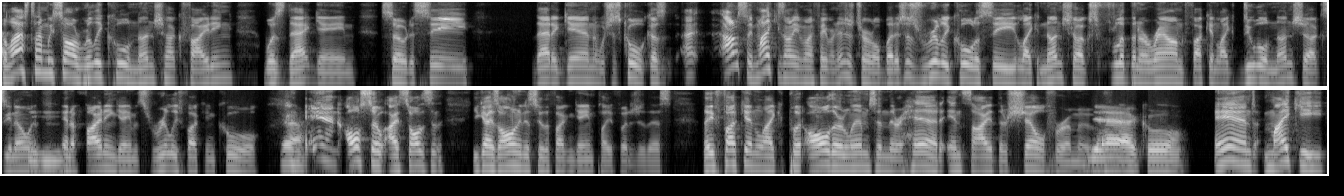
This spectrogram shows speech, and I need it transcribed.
the last time we saw a really cool nunchuck fighting was that game. So to see that again, which is cool because honestly, Mikey's not even my favorite Ninja Turtle, but it's just really cool to see like nunchucks flipping around, fucking like dual nunchucks, you know, in- Mhm. in a fighting game. It's really fucking cool. Yeah. And also, I saw this. In, you guys all need to see the fucking gameplay footage of this. They fucking like put all their limbs in their head inside their shell for a move. Yeah, cool. And Mikey,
